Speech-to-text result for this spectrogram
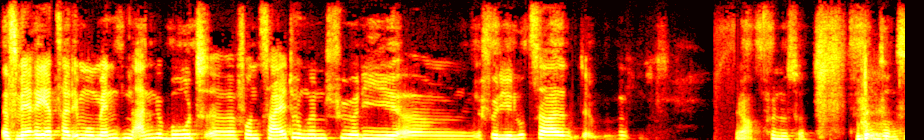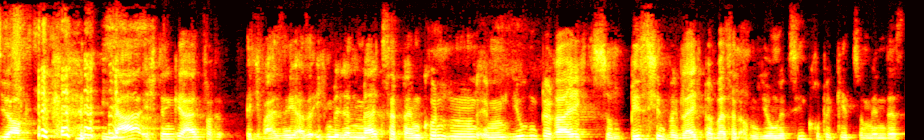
es wäre jetzt halt im Moment ein Angebot äh, von Zeitungen für die, ähm, für die Nutzer, ja, für Nüsse. ja. ja, ich denke einfach, ich weiß nicht, also ich merke es halt beim Kunden im Jugendbereich so ein bisschen vergleichbar, weil es halt auch um eine junge Zielgruppe geht zumindest.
